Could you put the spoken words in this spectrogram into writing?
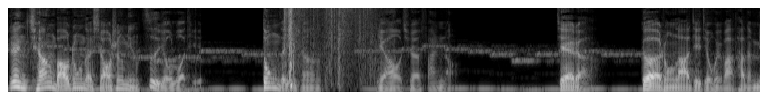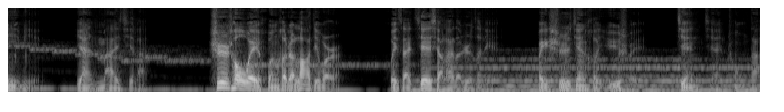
任襁褓中的小生命自由落体，咚的一声，了却烦恼。接着。各种垃圾就会把他的秘密掩埋起来，尸臭味混合着垃圾味儿，会在接下来的日子里被时间和雨水渐渐冲淡，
